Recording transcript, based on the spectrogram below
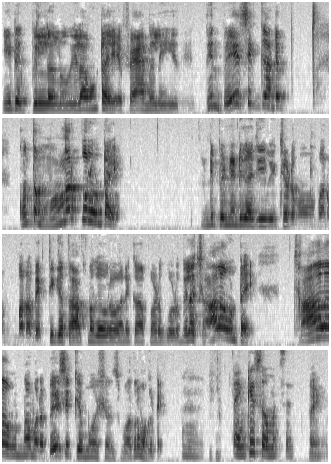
ఇటు పిల్లలు ఇలా ఉంటాయి ఫ్యామిలీ దీని బేసిక్గా అంటే కొంత మార్పులు ఉంటాయి. ఇండిపెండెంట్గా జీవించడము మనం మన వ్యక్తిగత ఆత్మగౌరవాన్ని కాపాడుకోవడం ఇలా చాలా ఉంటాయి. చాలా ఉన్న మన బేసిక్ ఎమోషన్స్ మాత్రం ఒకటే. Thank you so much sir thank you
